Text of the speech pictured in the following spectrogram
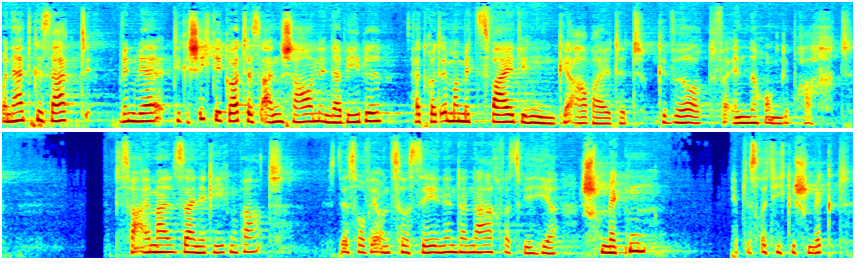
Und er hat gesagt, wenn wir die Geschichte Gottes anschauen in der Bibel, hat Gott immer mit zwei Dingen gearbeitet, gewirkt, Veränderungen gebracht. Das war einmal seine Gegenwart, das ist das, wo wir uns so sehnen danach, was wir hier schmecken. Ich habe das richtig geschmeckt.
